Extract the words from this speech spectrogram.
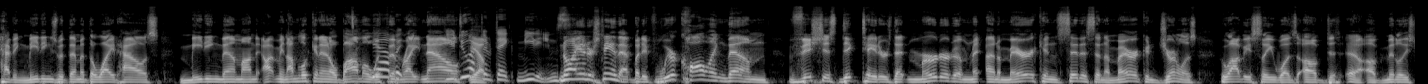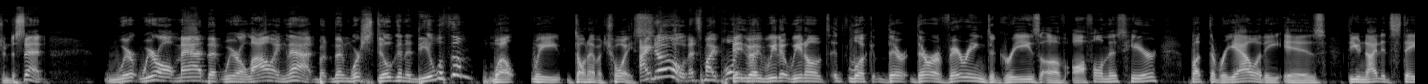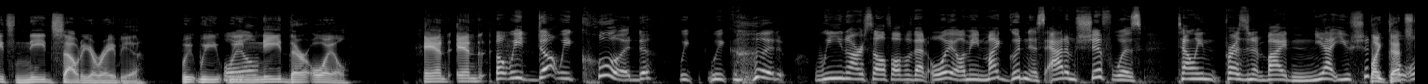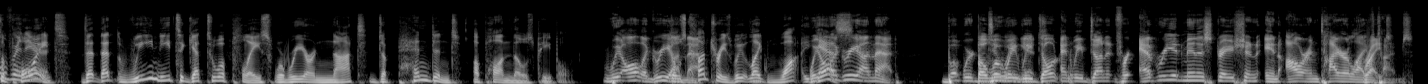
Having meetings with them at the White House, meeting them on I mean I'm looking at Obama Yeah, with them right now. You do have Yep. to take meetings. No, I understand that, but if we're calling them vicious dictators that murdered an American citizen, American journalist who obviously was of uh, of Middle Eastern descent, we're we're all mad that we're allowing that, but then we're still going to deal with them. Well, we don't have a choice. I know that's my point. We, we don't. We don't look. There, there are varying degrees of awfulness here, but the reality is, the United States needs Saudi Arabia. We, we, Oil? we need their oil, and and But we don't. We could. We we could wean ourselves off of that oil. I mean, my goodness, Adam Schiff was telling President Biden, "Yeah, you shouldn't like go that's the over there." point. That that we need to get to a place where we are not dependent upon those people, we all agree those on that. countries. We like what? We all agree on that. But we're But we- doing we- we it, don't- and we've done it for every administration in our entire lifetimes.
